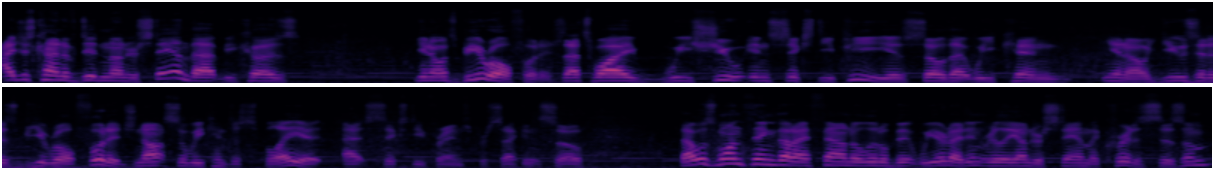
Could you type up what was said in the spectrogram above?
I just kind of didn't understand that because you know, it's B-roll footage. That's why we shoot in 60p is so that we can, you know, use it as B-roll footage, not so we can display it at 60 frames per second. So that was one thing that I found a little bit weird. I didn't really understand the criticism,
